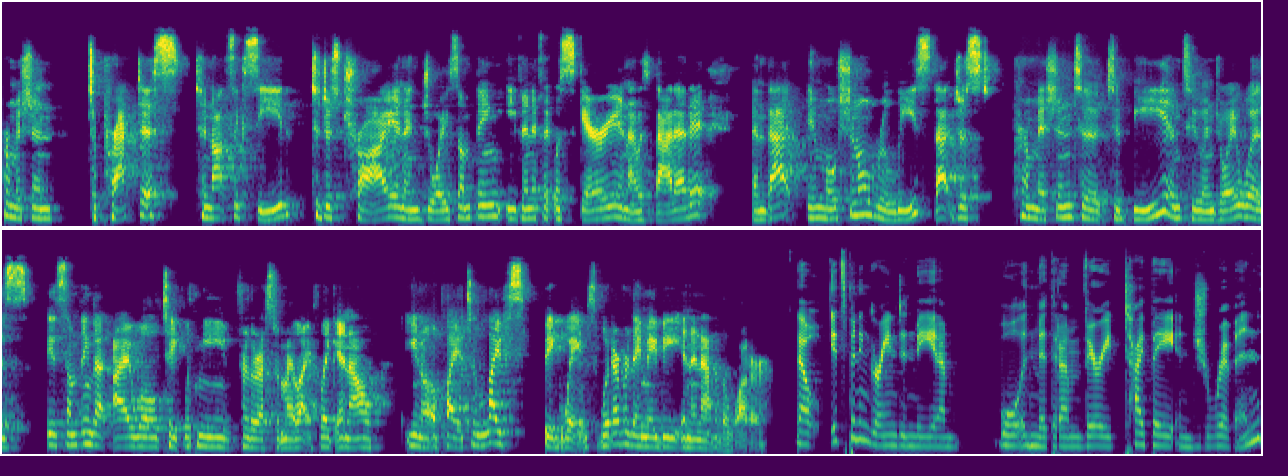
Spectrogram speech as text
permission to practice, to not succeed, to just try and enjoy something, even if it was scary and I was bad at it. And that emotional release, that just permission to to be and to enjoy was is something that I will take with me for the rest of my life. Like and I'll, you know, apply it to life's big waves, whatever they may be in and out of the water. Now, it's been ingrained in me and I'm will admit that I'm very type A and driven,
